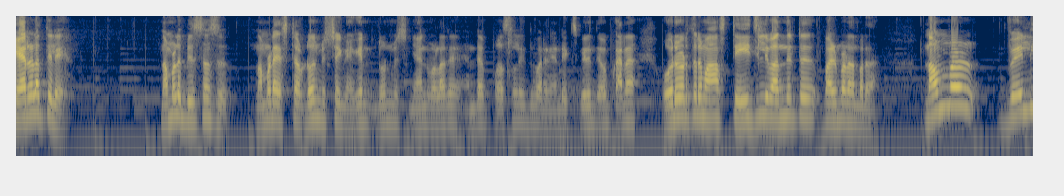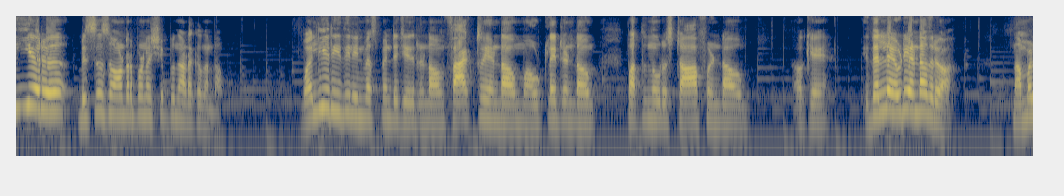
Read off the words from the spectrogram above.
കേരളത്തിലെ നമ്മൾ ബിസിനസ് നമ്മുടെ എസ്റ്റ don't mistake again don't mistake ഞാൻ വളരെ എന്റെ പേഴ്സണൽ ഇത് പറയാം എന്റെ എക്സ്പീരിയൻസ് കാരണം ഓരോരുത്തരും ആ സ്റ്റേജിൽ വന്നിട്ട് പറയുമ്പോഴാണ് പറഞ്ഞത്. നമ്മൾ വലിയൊരു ബിസിനസ് ഓണ്ടർപ്രണർഷിപ്പ് നടക്കുന്നുണ്ടാവും. വലിയ രീതിയിൽ ഇൻവെസ്റ്റ്മെന്റ് ചെയ്തിട്ടുണ്ടാവും ഫാക്ടറി ഉണ്ടാവും ഔട്ട്ലെറ്റ് ഉണ്ടാവും പത്ത് നൂറ് സ്റ്റാഫ് ഉണ്ടാവും ഓക്കെ ഇതെല്ലാം എവിടെ ഉണ്ടാവും തരുവാ നമ്മൾ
